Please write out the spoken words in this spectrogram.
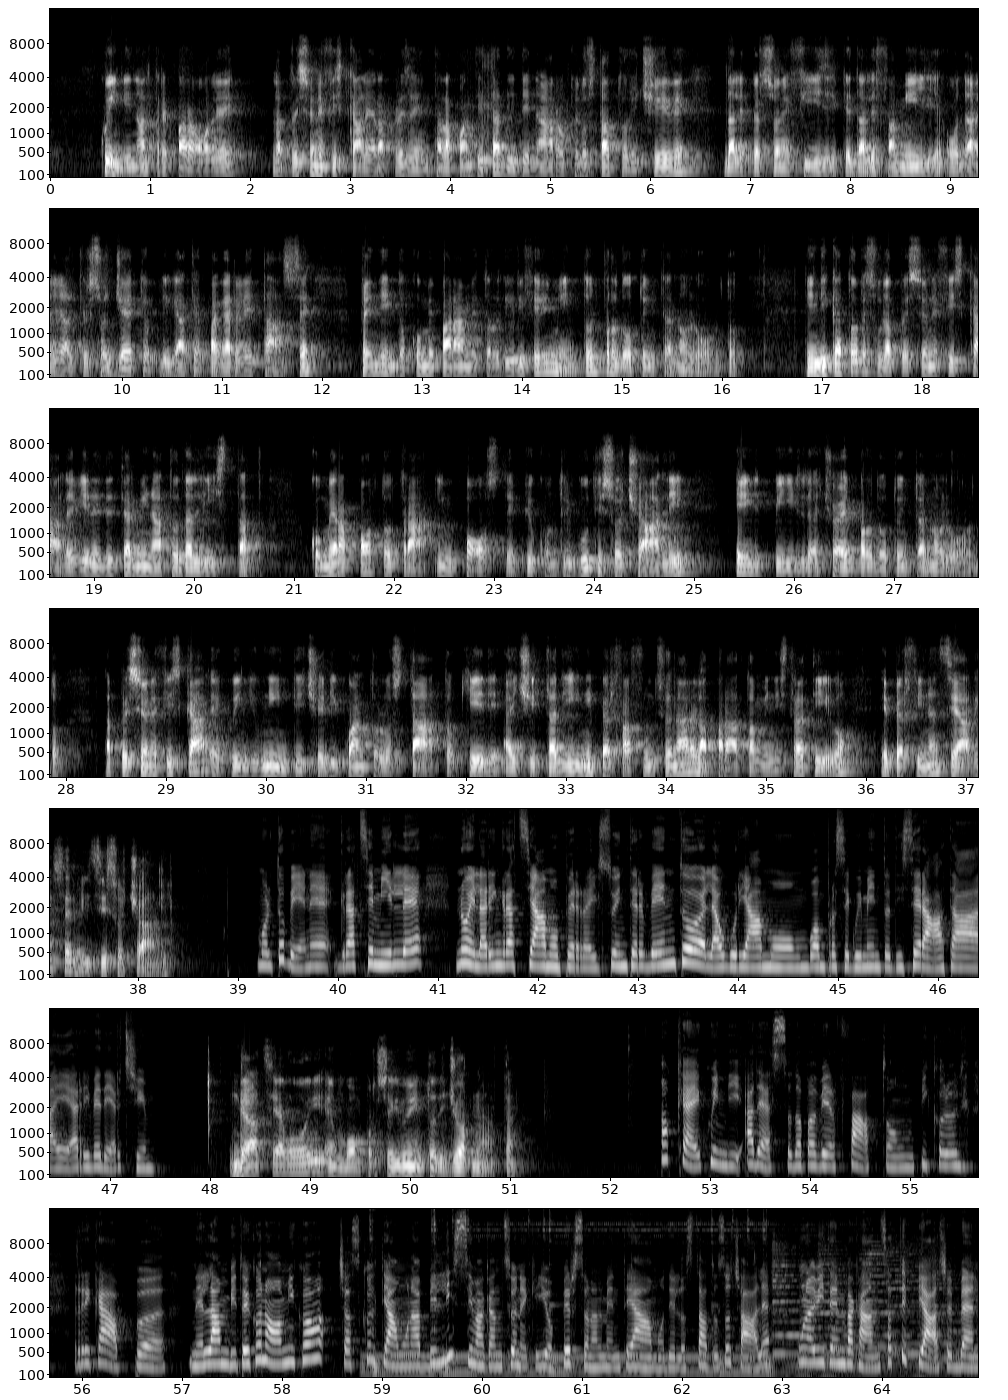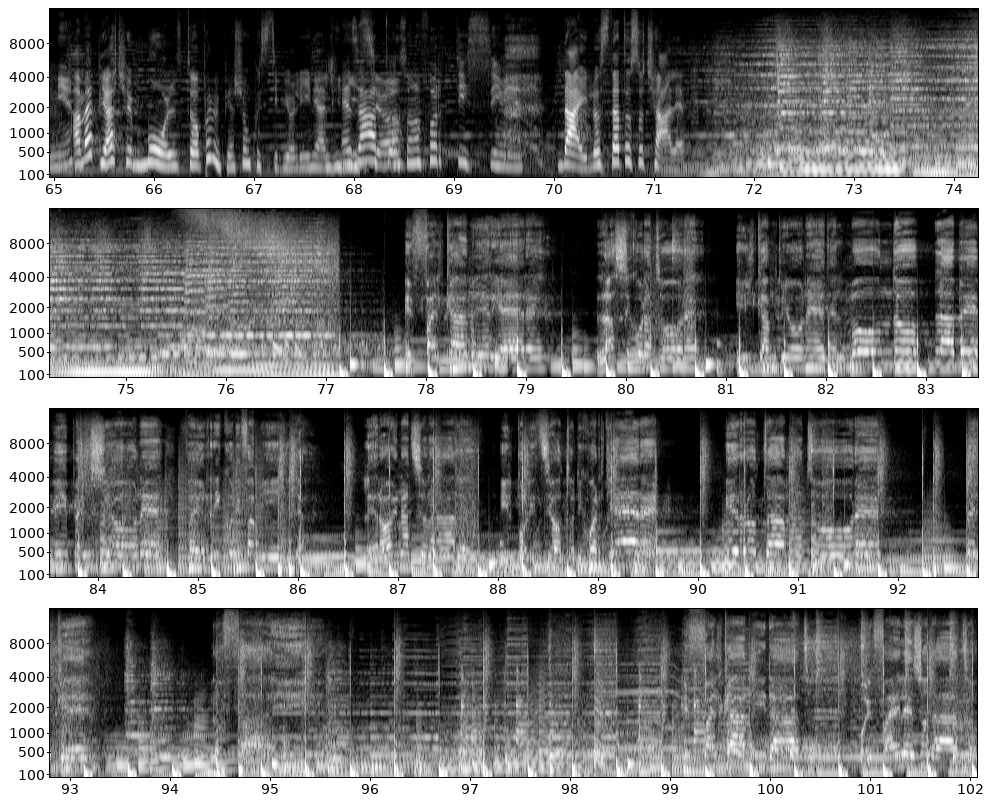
Quindi, in altre parole, la pressione fiscale rappresenta la quantità di denaro che lo Stato riceve dalle persone fisiche, dalle famiglie o dagli altri soggetti obbligati a pagare le tasse, prendendo come parametro di riferimento il prodotto interno lordo. L'indicatore sulla pressione fiscale viene determinato dall'Istat come rapporto tra imposte più contributi sociali e il PIL, cioè il prodotto interno lordo. La pressione fiscale è quindi un indice di quanto lo Stato chiede ai cittadini per far funzionare l'apparato amministrativo e per finanziare i servizi sociali. Molto bene, grazie mille. Noi la ringraziamo per il suo intervento e le auguriamo un buon proseguimento di serata e arrivederci. Grazie a voi e un buon proseguimento di giornata. Ok, quindi adesso dopo aver fatto un piccolo recap nell'ambito economico, ci ascoltiamo una bellissima canzone che io personalmente amo dello Stato sociale, Una vita in vacanza. A te piace, Benny? A me piace molto, poi mi piacciono questi violini all'inizio. Esatto, sono fortissimi. Dai, lo Stato sociale. e fa il cameriere, l'assicuratore, il campione del la baby pensione, fa il ricco di famiglia, l'eroe nazionale, il poliziotto di quartiere, il rottamatore, perché lo fai? E fa il candidato, poi fai l'esodato,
